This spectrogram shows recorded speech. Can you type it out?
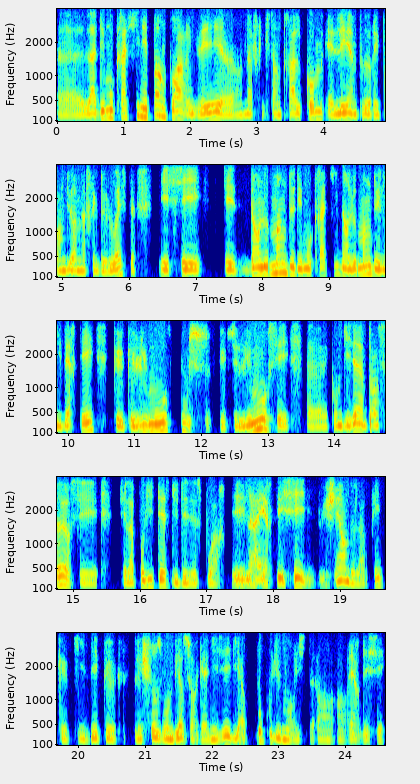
la démocratie n'est pas encore arrivée en Afrique centrale comme elle est un peu répandue en Afrique de l'Ouest. Et c'est dans le manque de démocratie, dans le manque de liberté que, l'humour pousse. L'humour, c'est, comme disait un penseur, c'est c'est la politesse du désespoir. Et la RDC, le géant de l'Afrique, qui dès que les choses vont bien s'organiser, il y a beaucoup d'humoristes en, RDC.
